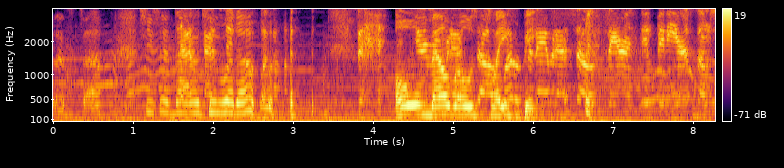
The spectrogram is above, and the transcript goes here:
That's tough. She said That- that 90210. Old Melrose? Place beats. the name of that show? Serendipity or some shit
